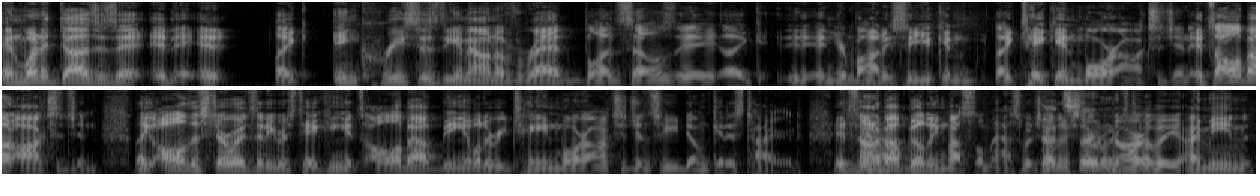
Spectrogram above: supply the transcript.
And what it does is it it, it like increases the amount of red blood cells eh, like in, your body, so you can like take in more oxygen. It's all about oxygen. Like all the steroids that he was taking, it's all about being able to retain more oxygen, so you don't get as tired. It's not Yeah. about building muscle mass, which other That's so steroids do. gnarly. I mean,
